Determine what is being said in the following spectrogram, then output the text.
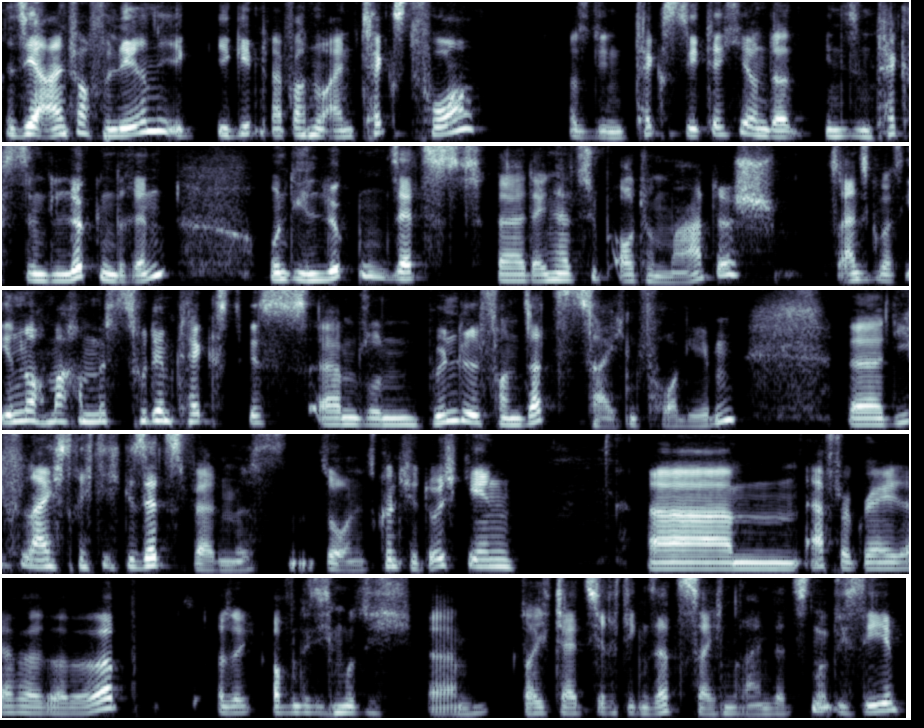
sehr einfach für Lehrende. Ihr, ihr, gebt einfach nur einen Text vor also den Text seht ihr hier und da, in diesem Text sind Lücken drin und die Lücken setzt äh, der Inhaltstyp automatisch. Das Einzige, was ihr noch machen müsst zu dem Text, ist ähm, so ein Bündel von Satzzeichen vorgeben, äh, die vielleicht richtig gesetzt werden müssten. So, und jetzt könnt ihr durchgehen. Ähm, after grade, also offensichtlich muss ich, ähm, soll ich da jetzt die richtigen Satzzeichen reinsetzen. Und ich sehe,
